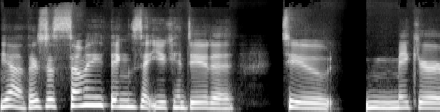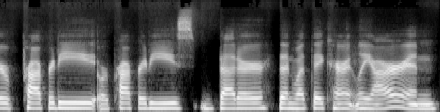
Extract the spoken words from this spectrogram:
yeah. There's just so many things that you can do to to make your property or properties better than what they currently are, and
